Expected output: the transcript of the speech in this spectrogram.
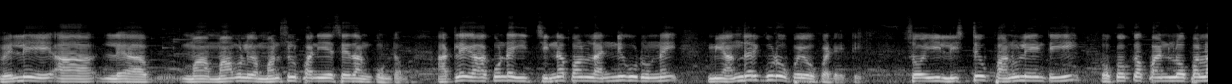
వెళ్ళి మా మామూలుగా మనుషులు పని చేసేది అనుకుంటాం. అట్లే కాకుండా ఈ చిన్న పనులు అన్నీ కూడా ఉన్నాయి. మీ అందరికి కూడా ఉపయోగపడేటి. సో ఈ లిస్టు పనులేంటి? ఒక్కొక్క పని లోపల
